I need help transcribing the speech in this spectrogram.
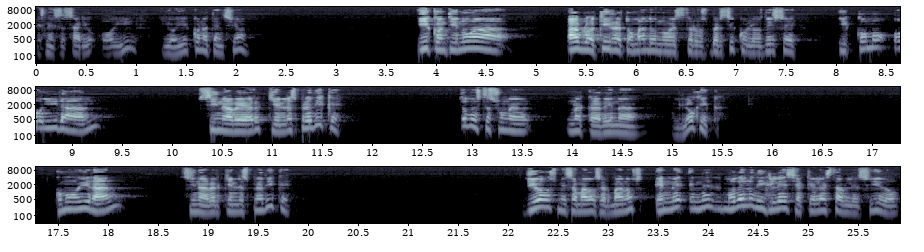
es necesario oír y oír con atención. Y continúa Pablo aquí retomando nuestros versículos, dice, ¿y cómo oirán sin haber quien les predique? Todo esto es una, una cadena lógica. ¿Cómo oirán sin haber quien les predique? Dios, mis amados hermanos, el, en el, modelo de iglesia que Él ha establecido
